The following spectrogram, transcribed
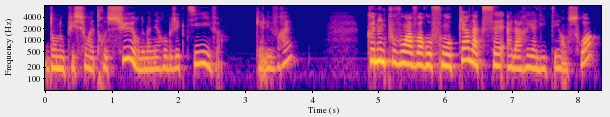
dont nous puissions être sûrs de manière objective qu'elle est vraie, que nous ne pouvons avoir au fond aucun accès à la réalité en soi,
